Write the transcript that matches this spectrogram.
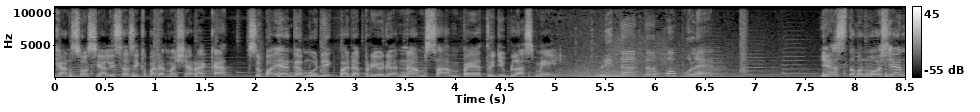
memberikan sosialisasi kepada masyarakat supaya nggak mudik pada periode 6 sampai 17 Mei. Berita terpopuler. Yes, teman motion,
